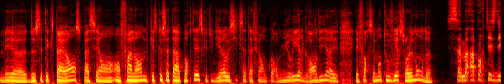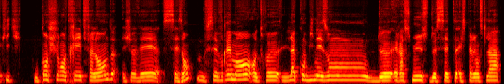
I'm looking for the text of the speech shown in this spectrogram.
mais euh, de cette expérience passée en, Finlande? Qu'est-ce que ça t'a apporté? Est-ce que tu dirais aussi que ça t'a fait encore mûrir, grandir et, forcément t'ouvrir sur le monde? Ça m'a apporté ce déclic. Quand je suis rentré de Finlande, j'avais 16 ans. C'est vraiment entre la combinaison de Erasmus, de cette expérience-là,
